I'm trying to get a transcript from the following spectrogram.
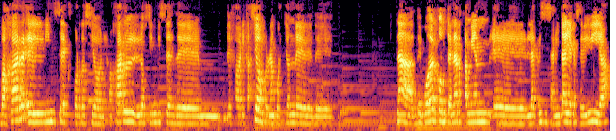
bajar el índice de exportaciones, bajar los índices de, fabricación por una cuestión de, nada, de poder contener también eh, la crisis sanitaria que se vivía,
